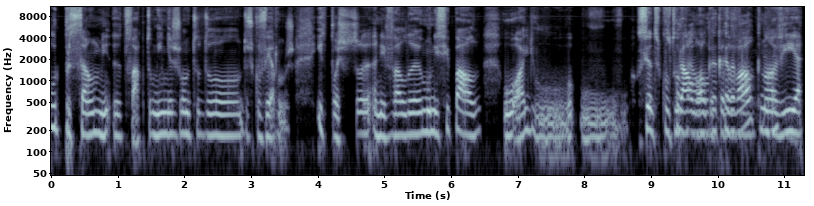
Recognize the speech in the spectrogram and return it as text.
por pressão, de facto, minha junto do, dos governos e depois a nível municipal. O, olha, o, o, o Centro Cultural Olga, Olga Cadaval, Cadaval, que não uhum. havia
